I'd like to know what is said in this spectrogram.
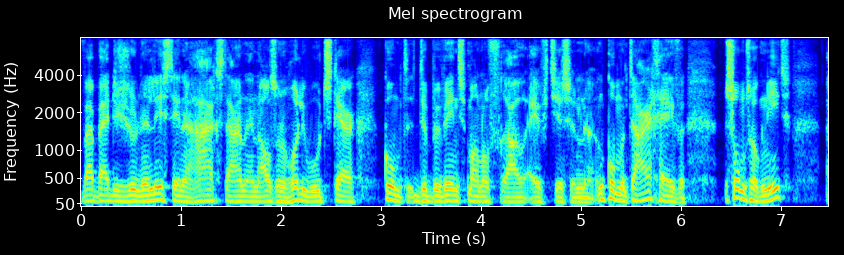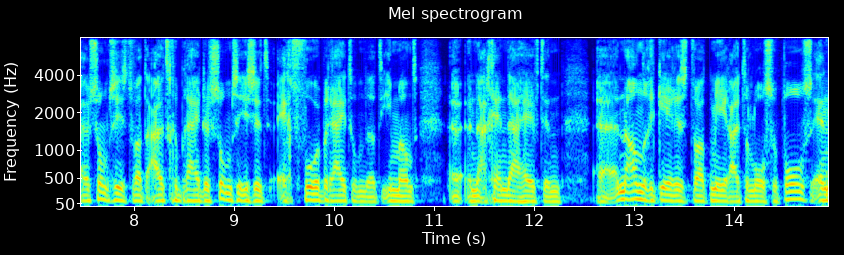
waarbij de journalisten in Den Haag staan... en als een Hollywoodster komt de bewindsman of vrouw... eventjes een, een commentaar geven. Soms ook niet. Uh, soms is het wat uitgebreider. Soms is het echt voorbereid omdat iemand uh, een agenda heeft. En een andere keer is het wat meer uit de losse pols. En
